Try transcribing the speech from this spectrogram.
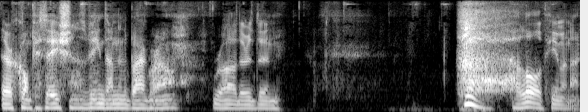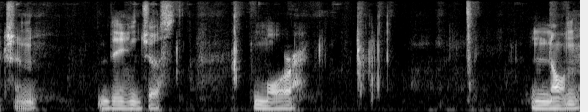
there are computations being done in the background rather than a lot of human action being just more non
